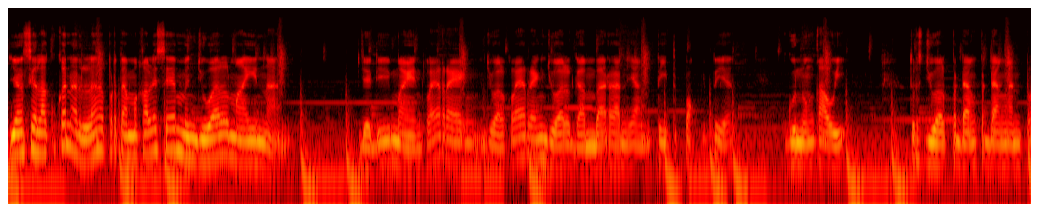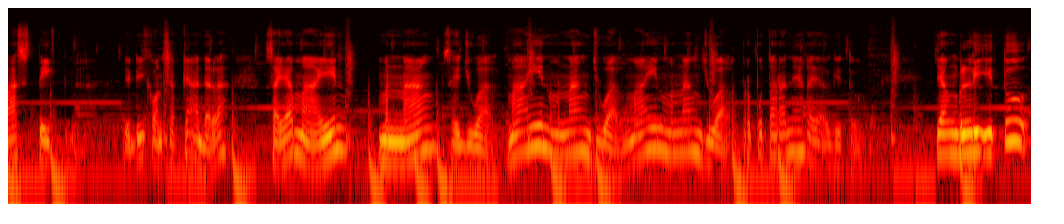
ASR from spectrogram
yang saya lakukan adalah pertama kali saya menjual mainan. Jadi main kelereng jual kelereng jual gambaran yang titepok itu ya gunung kawi. Terus jual pedang-pedangan plastik. Nah, jadi konsepnya adalah saya main menang saya jual. Main menang jual. Main menang jual. Perputarannya kayak gitu. Yang beli itu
